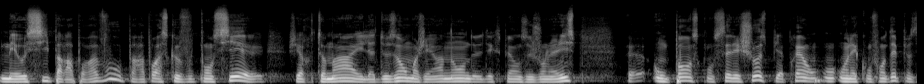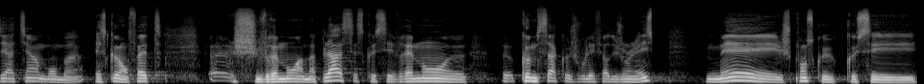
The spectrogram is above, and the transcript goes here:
mais aussi par rapport à vous, par rapport à ce que vous pensiez. Je veux dire, Thomas, il a deux ans, moi j'ai un an de- d'expérience de, journalisme. Euh, on pense qu'on sait les choses, puis après on, est confronté, puis on se dit ah tiens bon ben est-ce que en fait euh, je suis vraiment à ma place? Est-ce que c'est vraiment euh, comme ça que je voulais faire du journalisme? Mais je pense que, que c'est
